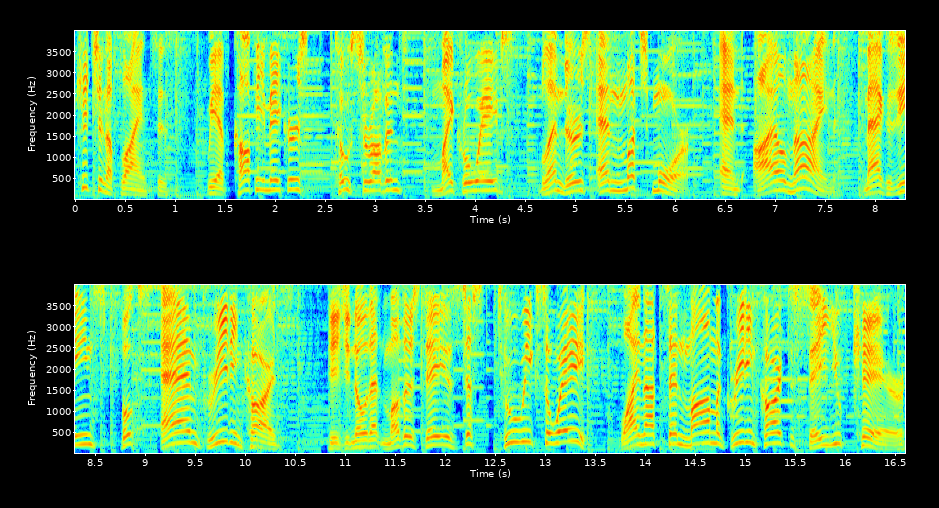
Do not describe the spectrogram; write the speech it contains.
kitchen appliances. We have coffee makers, toaster ovens, microwaves, blenders, and much more. And aisle 9, magazines, books, and greeting cards. Did you know that Mother's Day is just two weeks away? Why not send mom a greeting card to say you care?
